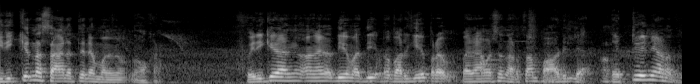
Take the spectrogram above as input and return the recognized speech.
ഇരിക്കുന്ന സ്ഥാനത്തിനെ നോക്കണം. ഒരിക്കലും അങ്ങ് അങ്ങനെ അധികം അധികം വർഗീയ പരാമർശം നടത്താൻ പാടില്ല. തെറ്റ് തന്നെയാണത്.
